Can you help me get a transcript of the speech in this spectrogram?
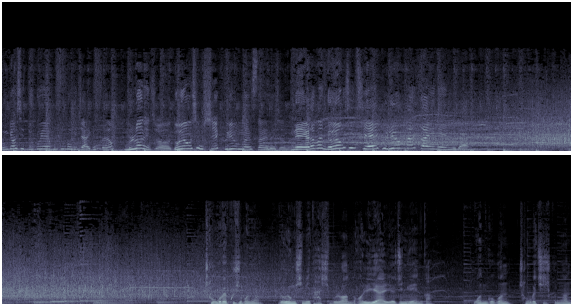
은경 씨 누구의 무슨 곡인지 알겠어요? 물론이죠. 노영심 씨의 그리움만 쌓이네잖아요. 네 여러분 노영심 씨의 그리움만 쌓이네입니다. 1995년 노용심이 다시 불러 널리 알려진 유행가 원곡은 1979년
